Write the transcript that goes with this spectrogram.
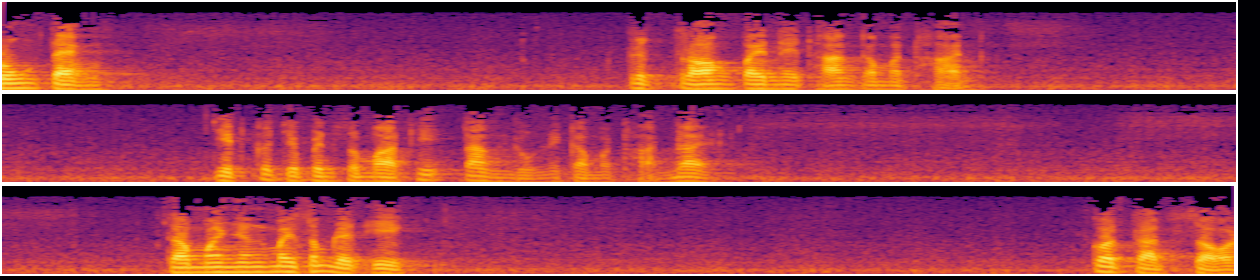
รุงแต่งตรึกตรองไปในทางกรรมฐาน จิตก็จะเป็นสมาธิตั้งอยู่ในกรรมฐานได้แต่มันยังไม่สำเร็จอีก ก็ตรัสสอน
